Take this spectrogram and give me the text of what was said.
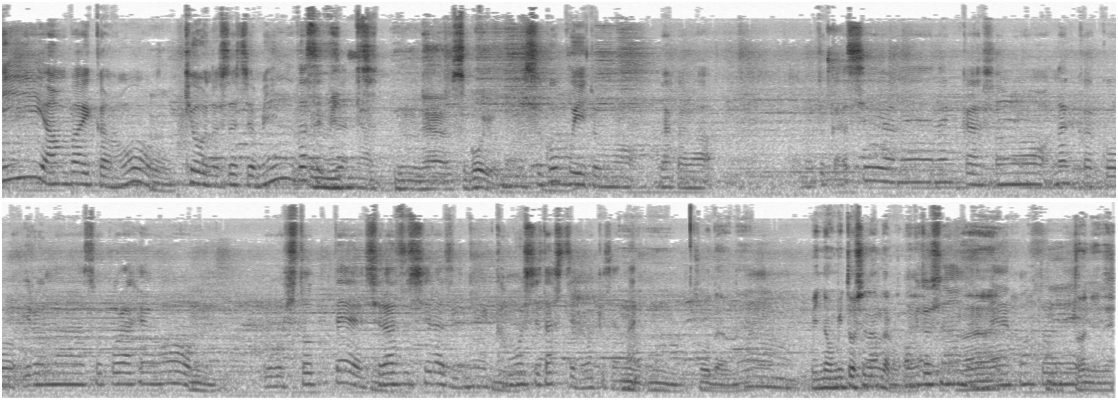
ういい塩梅感をうん。今日の人たちはみんな出せてみるんだよ。うんねすごいよね。すごくいいと思う。だから難しいよね。なんかそのなんかこういろんなそこら辺を、うん。こう人って知らず知らずに醸し出してるわけじゃない、うんうんそうだよね。うみんなお見通しなんだろうね。お見通しなんだよね。本当に。本当にね。ん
